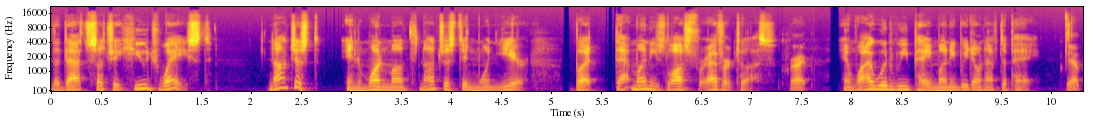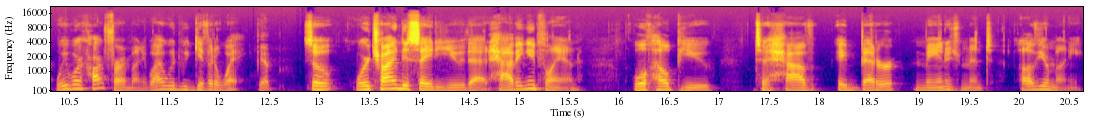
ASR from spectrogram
that that's such a huge waste. Not just in one month, not just in one year, but that money's lost forever to us. Right. And why would we pay money we don't have to pay? Yep. We work hard for our money. Why would we give it away? Yep. So we're trying to say to you that having a plan will help you to have a better management of your money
